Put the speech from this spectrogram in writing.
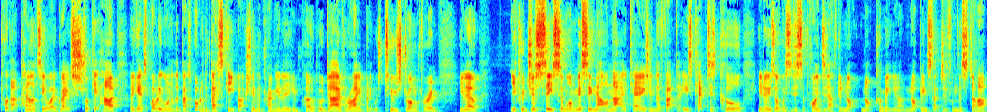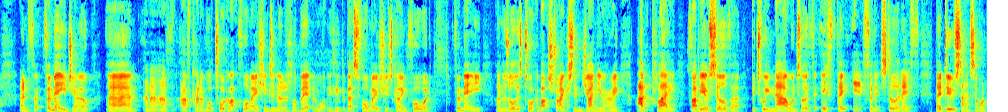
put that penalty away, great. Struck it hard against probably one of the best, probably the best keeper actually in the Premier League in Pope, who dived right, but it was too strong for him. You know, you could just see someone missing that on that occasion. The fact that he's kept his cool, you know, he's obviously disappointed after not not coming, you know, not being selected from the start. And for, for me, Joe, um, and I've, I've kind of we'll talk about formations in a little bit and what you think the best formation is going forward. For me, and there's all this talk about strikers in January, I'd play Fabio Silva between now until if, if they if and it's still an if they do sign someone,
